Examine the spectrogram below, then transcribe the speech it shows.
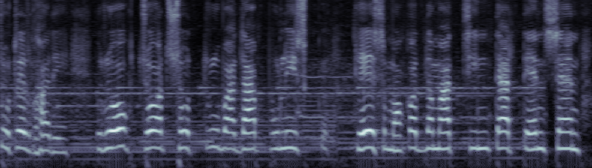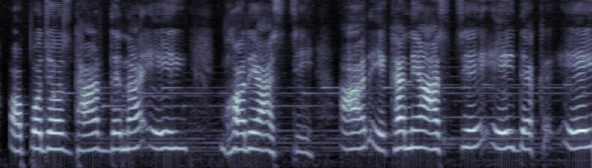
চোটের ঘরে। রোগ, চোট, শত্রু, বাধা, পুলিশ, কেস, মকদ্দমা, চিন্তা, টেনশন, অপযশ, ধার দেনা এই ঘরে আসছে। আর এখানে আসছে এই দেখ, এই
